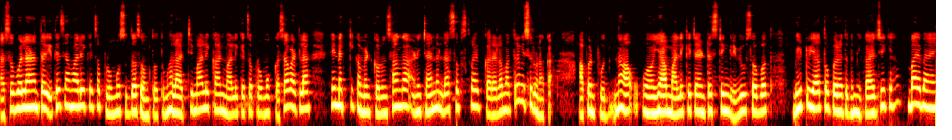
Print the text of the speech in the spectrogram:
असं बोलल्यानंतर इथेच या मालिकेचा प्रोमोसुद्धा संपतो. तुम्हाला आजची मालिका आणि मालिकेचा प्रोमो कसा वाटला हे नक्की कमेंट करून सांगा आणि चॅनलला सबस्क्राईब करायला मात्र विसरू नका. आपण पुन्हा ह्या मालिकेच्या इंटरेस्टिंग रिव्ह्यूसोबत भेटूया. तोपर्यंत तुम्ही काळजी घ्या. बाय बाय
